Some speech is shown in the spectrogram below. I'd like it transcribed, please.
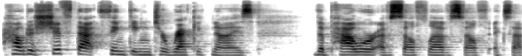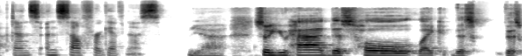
how to shift that thinking to recognize the power of self-love, self-acceptance and self-forgiveness. Yeah. So you had this whole like this this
